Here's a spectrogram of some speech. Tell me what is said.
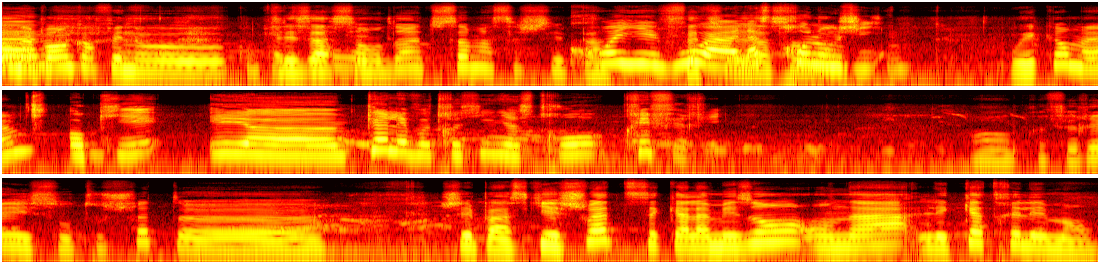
qu'on n'a pas encore fait nos Les ascendants et tout ça, moi, ça, je sais pas. Croyez-vous à l'astrologie Oui, quand même. Ok. Et euh, quel est votre signe astro préféré? Oh, préférés, ils sont tous chouettes. euh, Je sais pas. Ce qui est chouette, c'est qu'à la maison, on a les quatre éléments.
